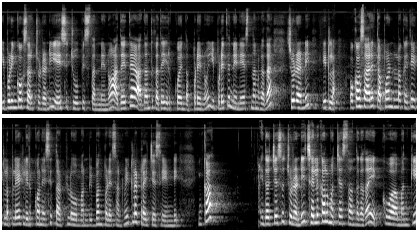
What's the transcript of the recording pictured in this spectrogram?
ఇప్పుడు ఇంకొకసారి చూడండి వేసి చూపిస్తాను నేను. అదైతే అదంతకు అదే ఇరుక్కోయింది అప్పుడేను. ఇప్పుడైతే నేను వేస్తున్నాను కదా. చూడండి ఇట్లా ఒక్కొక్కసారి తప్పండ్లోకి అయితే ఇట్లా ప్లేట్లు ఇరుక్కొనేసి తట్లు మనం ఇబ్బంది పడేసి ఇట్లా ట్రై చేసేయండి. ఇంకా ఇది వచ్చేసి చూడండి చలికాలం వచ్చేస్తుంది కదా ఎక్కువ మనకి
